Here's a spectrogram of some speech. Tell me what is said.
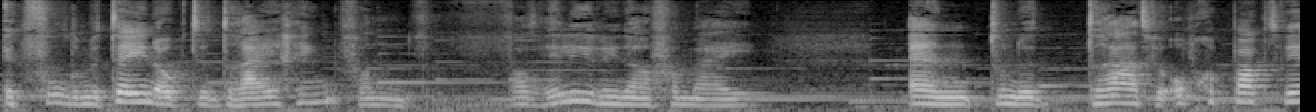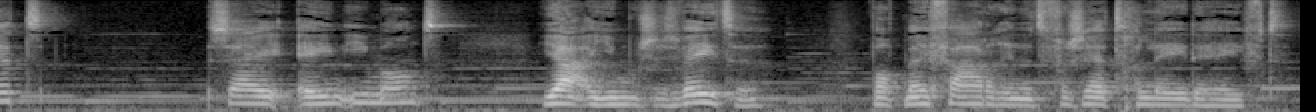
ik voelde meteen ook de dreiging van wat willen jullie nou van mij? En toen de draad weer opgepakt werd, zei één iemand: Ja, je moest eens weten wat mijn vader in het verzet geleden heeft.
